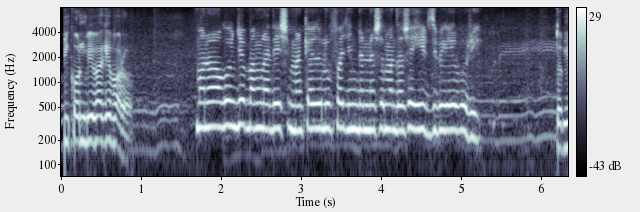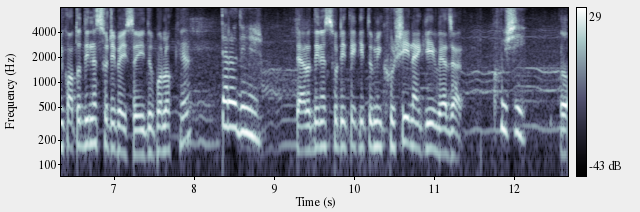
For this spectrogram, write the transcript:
তুমি কোন বিভাগে পড়ো? মনোরগঞ্জ বাংলাদেশ মার্কাজুল উফাজ ইন্টারন্যাশনাল মাদ্রাসা হিফজি বিঘে পড়ি। তুমি কতদিনের ছুটি পাইছো ঈদ উপলক্ষে? তেরো দিনের। তেরো দিনের ছুটিতে কি তুমি খুশি নাকি বেজার? খুশি। তো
